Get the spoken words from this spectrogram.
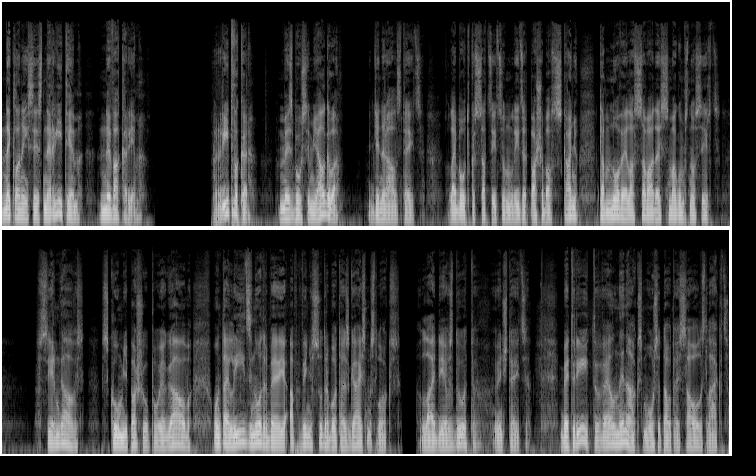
neklanīsies ne rītiem, ne vakariem. Rītvakar mēs būsim Jālgavā, ģenerālis teica, Lai būtu kas sacīts, un līdz ar pašabalstu skaņu tam novēlās savādais smagums no sirds. Sirmgalvis skumji pašūpoja galvu, un tai līdzi nodarbēja ap viņu sudrabotais gaismas lokus. Lai dievs dotu, viņš teica, bet rītu vēl nenāks mūsu tautai saules lēkts.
